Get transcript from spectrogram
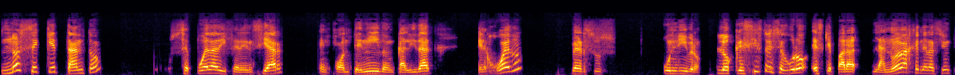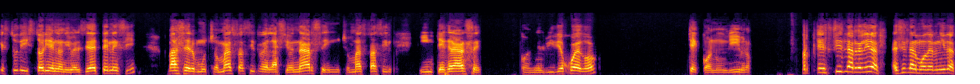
no sé qué tanto se pueda diferenciar en contenido, en calidad, el juego versus un libro. Lo que sí estoy seguro es que para la nueva generación que estudia historia en la Universidad de Tennessee, va a ser mucho más fácil relacionarse y mucho más fácil integrarse con el videojuego que con un libro. Porque así es la realidad, esa es la modernidad.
